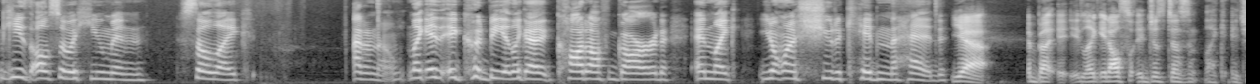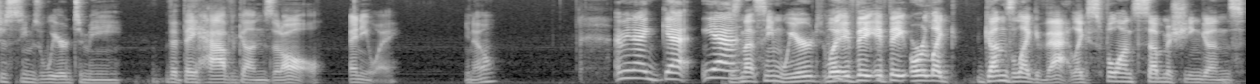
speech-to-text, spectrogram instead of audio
he's also a human, so like I don't know. Like it, it could be like a caught off guard and like you don't want to shoot a kid in the head. Yeah, but it, like it also it just doesn't like it just seems weird to me that they have guns at all. Anyway, you know, I mean, I get yeah. doesn't that seem weird? Like if they if they or like guns like that, like full on submachine guns,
